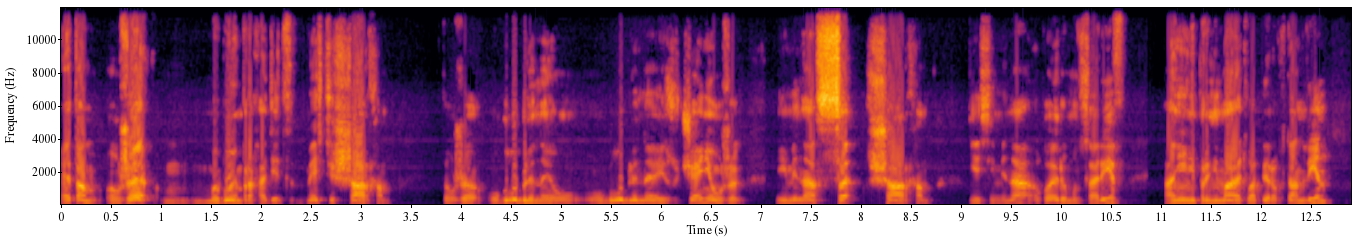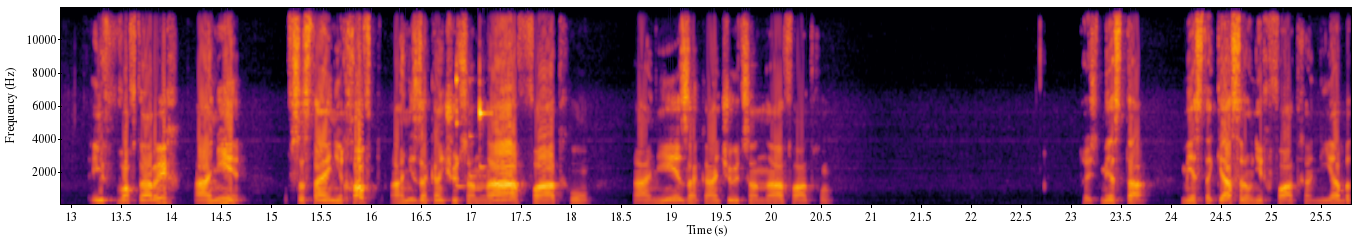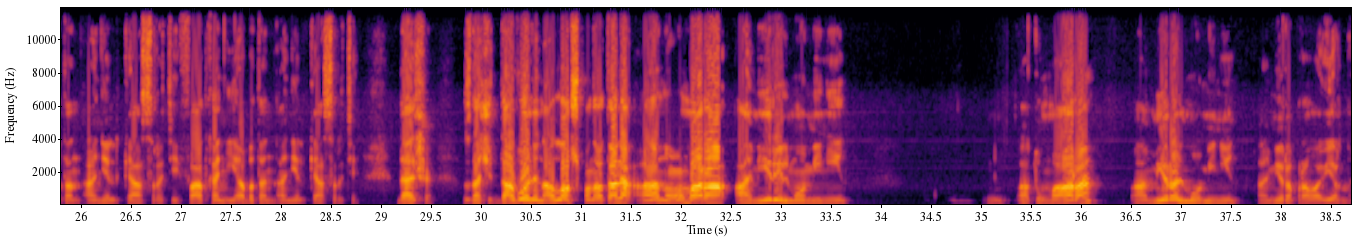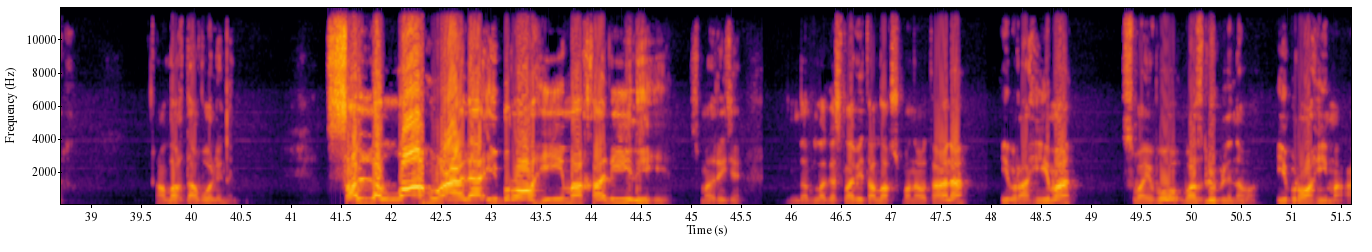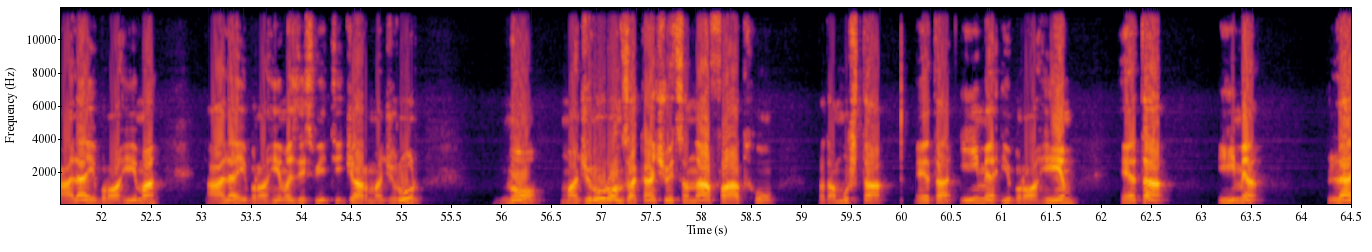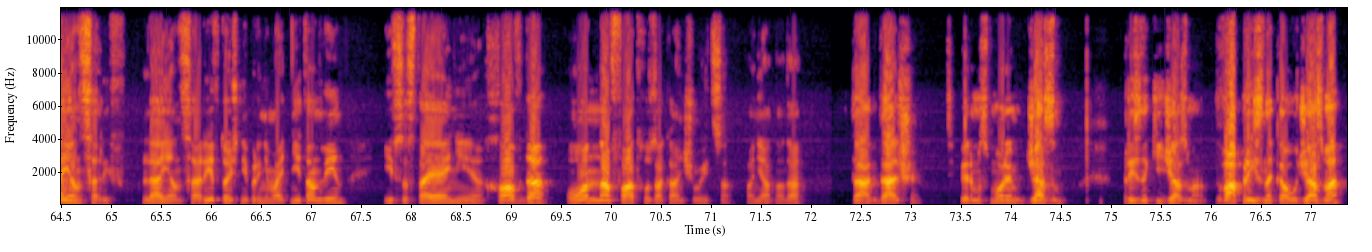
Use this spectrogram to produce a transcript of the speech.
Это уже мы будем проходить вместе с Шархом. Это уже углубленное, углубленное изучение, уже имена с Шархом. Есть имена Гойру Мунсариф, они не принимают, во-первых, танвин, и во-вторых, они в состоянии хафт, они заканчиваются на фатху. Они заканчиваются на фатху. То есть вместо, вместо кясра у них фатха. Ниябатан аниль кясрати. Фатха ниябатан аниль кясрати. Дальше. Значит, доволен Аллах Субхану ан умара амир иль моминин. От умара амир аль моминин. Амира правоверных. Аллах доволен им. Саллаллаху аля Ибрахима халилихи. Смотрите, да благословит Аллах Субхану Тааля Ибрахима, своего возлюбленного. Ибрахима, аля Ибрахима, аля Ибрахима, здесь видите, джар маджрур, но маджрур он заканчивается на фатху, потому что это имя Ибрахим, это имя ля янсариф. Ля янсариф, то есть не принимает ни танвин, и в состоянии хавда он на фатху заканчивается. Понятно, да? Так, дальше. Теперь мы смотрим джазм. Признаки джазма. Два признака у джазма.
